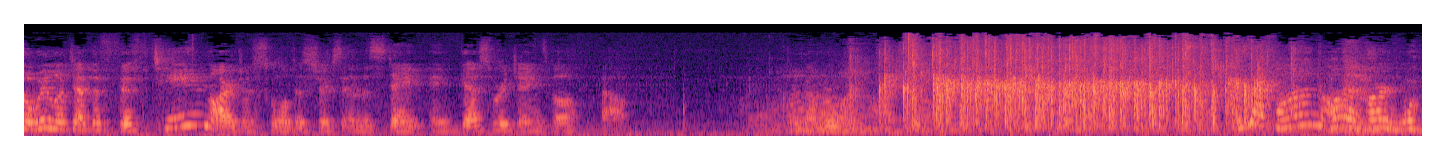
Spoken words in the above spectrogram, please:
So we looked at the 15 largest school districts in the state, and guess where Janesville fell? We're number one. Isn't that fun? All that hard work.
